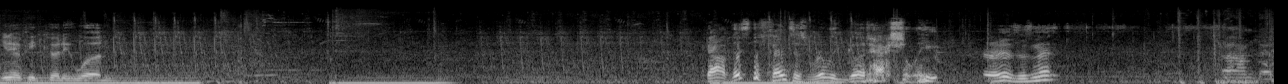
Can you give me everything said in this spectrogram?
You know, if he could, he would. God, this defense is really good, actually. There is, isn't it? Uh, I'm dead.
